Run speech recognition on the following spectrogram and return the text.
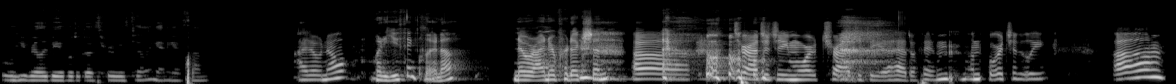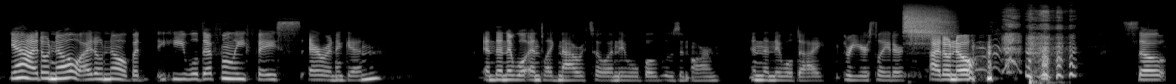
will he really be able to go through with killing any of them? I don't know. What do you think, Luna? No Reiner prediction? uh, tragedy, more tragedy ahead of him, unfortunately. Um, yeah, I don't know. I don't know, but he will definitely face Eren again, and then it will end like Naruto, and they will both lose an arm, and then they will die three years later. I don't know. so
